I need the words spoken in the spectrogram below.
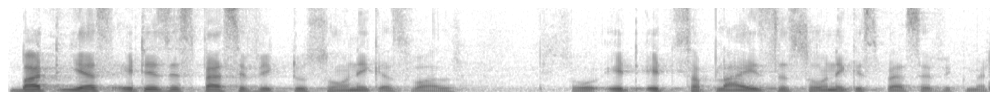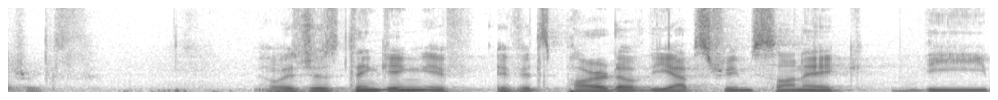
But yes it is specific to sonic as well. So it, it supplies the sonic specific metrics. I was just thinking if if it's part of the upstream Sonic, the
